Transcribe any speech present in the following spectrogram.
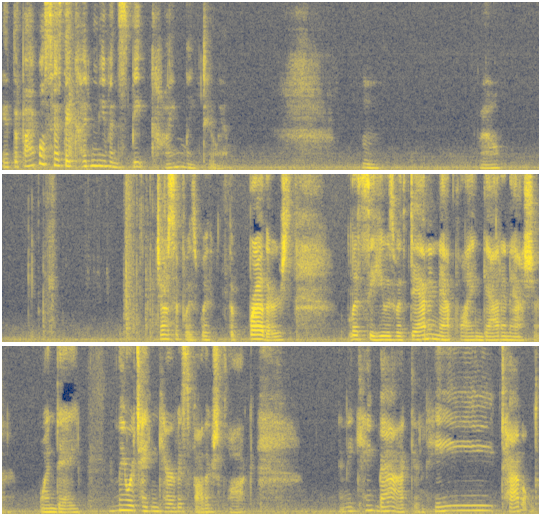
It, the Bible says they couldn't even speak kindly to him. Hmm. Well, Joseph was with the brothers. Let's see, he was with Dan and Naphtali and Gad and Asher one day. And they were taking care of his father's flock. And he came back and he tattled.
